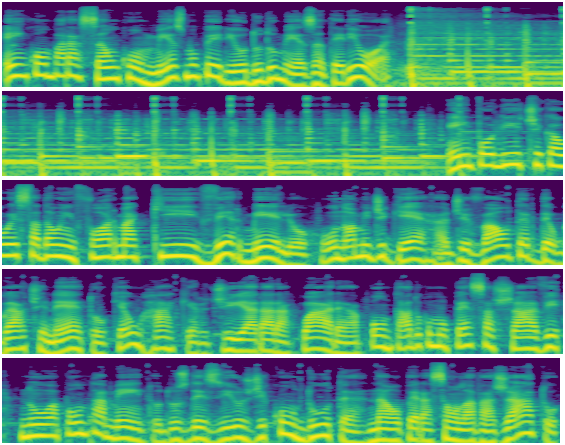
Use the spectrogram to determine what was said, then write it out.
em comparação com o mesmo período do mês anterior. Em política, o Estadão informa que Vermelho, o nome de guerra de Walter Delgatti Neto, que é o hacker de Araraquara, apontado como peça-chave no apontamento dos desvios de conduta na Operação Lava Jato,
